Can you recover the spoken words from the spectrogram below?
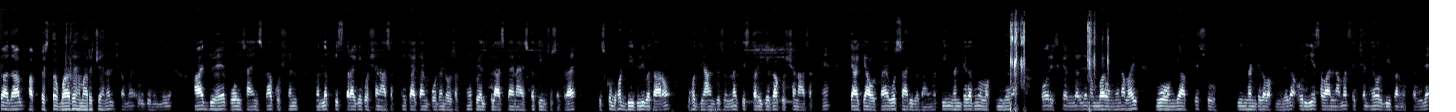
आदाब, आपका इस्तबाल है, हमारे चैनल शमा उर्दू हिंदी में। आज जो है पोल साइंस का क्वेश्चन मतलब किस तरह के क्वेश्चन आ सकते हैं क्या क्या इंपॉर्टेंट हो सकते हैं। ट्वेल्थ क्लास का एन का तीन सौ सत्रह है। इसको बहुत डीपली बता रहा हूँ, बहुत ध्यान से सुनना किस तरीके का क्वेश्चन आ सकते हैं क्या क्या होता है, वो सारी बताऊँगा। तीन घंटे का तुम्हें वक्त मिलेगा, और इसके अंदर जो नंबर होंगे ना भाई, वो होंगे आपके सौ। तीन घंटे का वक्त मिलेगा, और ये सवालनामा सेक्शन ए और बी पर मुश्तमिल है,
